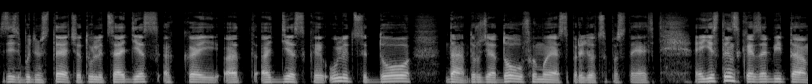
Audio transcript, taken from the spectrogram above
Здесь будем стоять от улицы Одесской, от Одесской улицы до, да, друзья, до УФМС придется постоять. Естинская забита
